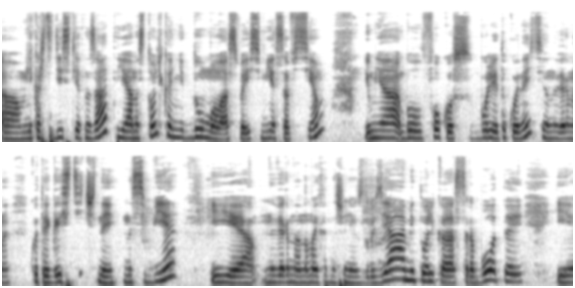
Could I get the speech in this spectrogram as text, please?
мне кажется, 10 лет назад я настолько не думала о своей семье совсем, и у меня был фокус более такой, знаете, наверное, какой-то эгоистичный на себе, и, наверное, на моих отношениях с друзьями только, с работой, и,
